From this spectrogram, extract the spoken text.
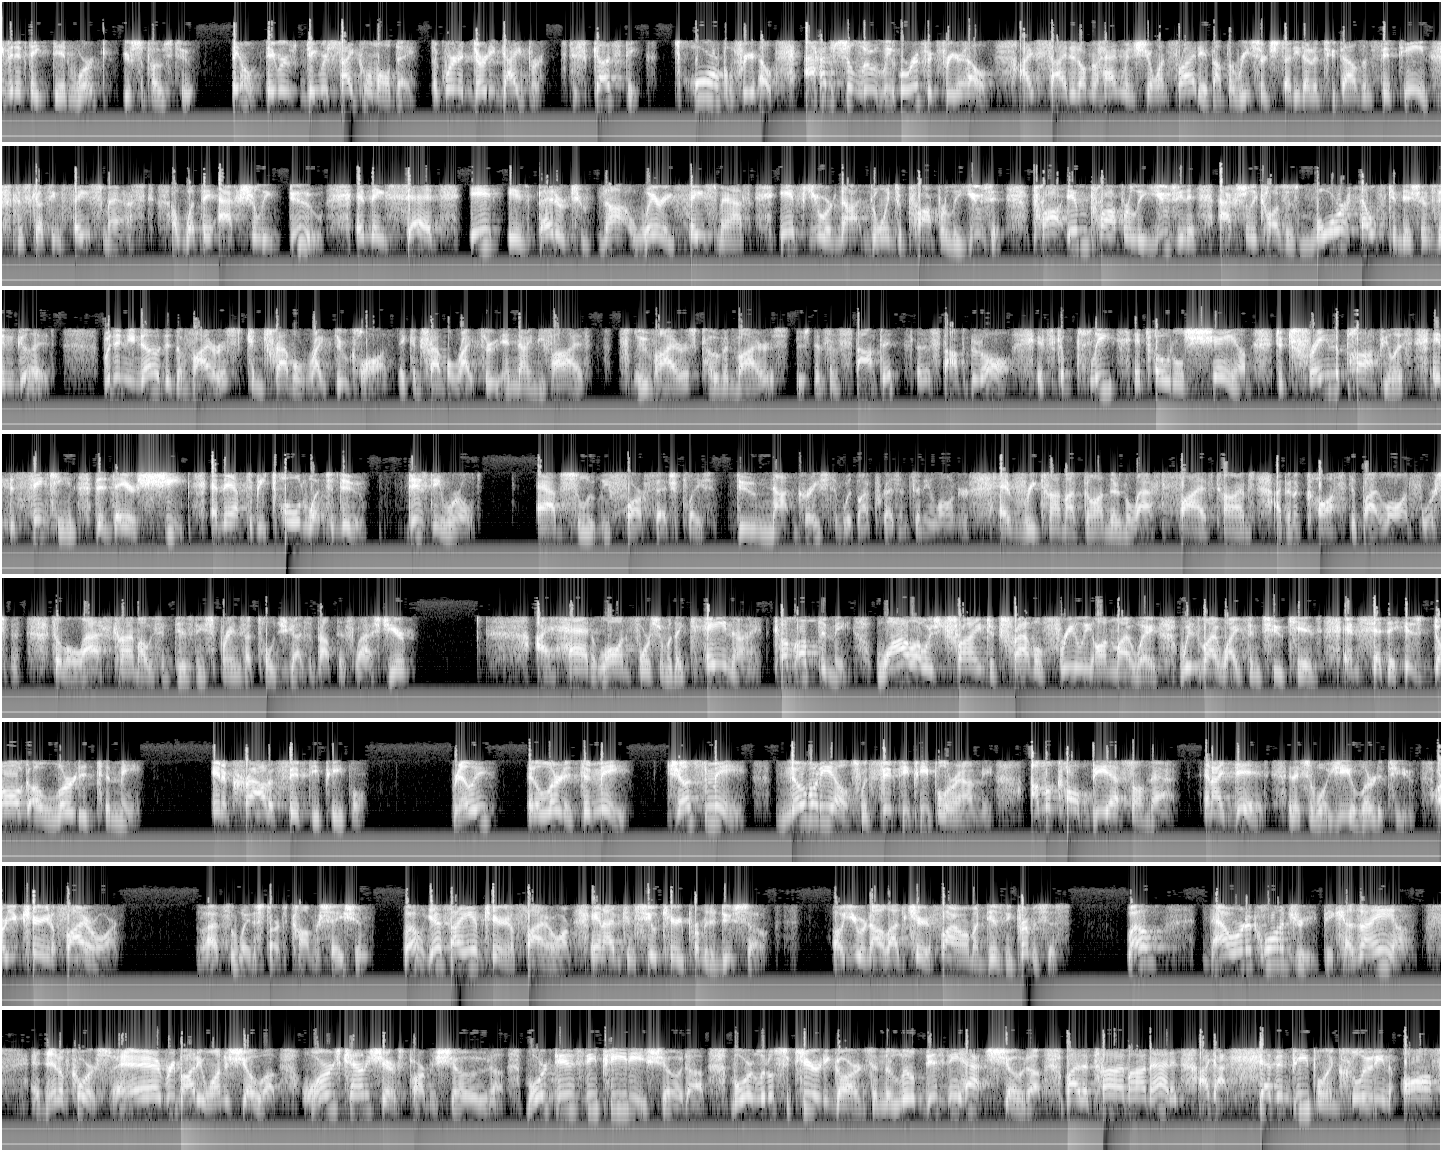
even if they did work, you're supposed to. They don't. They re- they recycle them all day. It's like wearing a dirty diaper. It's disgusting. It's horrible for your health. Absolutely horrific for your health. I cited on the Hagmann show on Friday about the research study done in 2015 discussing face masks, and what they actually do. And they said it is better to not wear a face mask if you are not going to properly use it. Pro- improperly using it actually causes more health conditions than good. But then you know that the virus can travel right through cloth. It can travel right through N95, flu virus, COVID virus. It doesn't stop it. it doesn't stop it at all. It's a complete and total sham to train the populace into thinking that they are sheep and they have to be told what to do. Disney World, absolutely far fetched place. Do not grace them with my presence any longer. Every time I've gone there in the last five times, I've been accosted by law enforcement. So the last time I was in Disney Springs, I told you guys about this last year. I had law enforcement with a canine come up to me while I was trying to travel freely on my way with my wife and two kids and said that his dog alerted to me in a crowd of 50 people. Really? It alerted to me. Just me. Nobody else with 50 people around me. I'm going to call BS on that. And I did. And they said, well, he alerted to you. Are you carrying a firearm? Well, that's the way to start the conversation. Well, yes, I am carrying a firearm, and I have a concealed carry permit to do so. Oh, you are not allowed to carry a firearm on Disney premises. Well, now we're in a quandary because I am. And then, of course, everybody wanted to show up. Orange County Sheriff's Department showed up. More Disney PD showed up. More little security guards and their little Disney hats showed up. By the time I'm at it, I got seven people, including off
